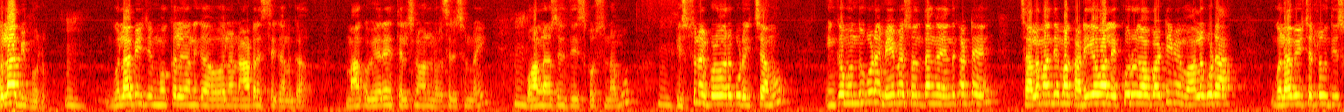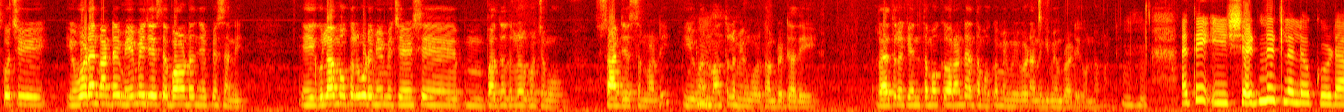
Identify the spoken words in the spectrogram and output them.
గులాబీ పూలు. గులాబీ మొక్కలు కనుక వాళ్ళని ఆర్డర్ ఇస్తే కనుక మాకు వేరే తెలిసిన వాళ్ళ నర్సరీస్ ఉన్నాయి. వాళ్ళ నర్సరీ తీసుకొస్తున్నాము. ఇస్తున్నాం ఇప్పటి వరకు కూడా ఇచ్చాము. ఇంకా ముందు కూడా మేమే సొంతంగా ఎందుకంటే చాలా మంది మాకు అడిగే వాళ్ళు ఎక్కువ కాబట్టి మేము వాళ్ళు కూడా గులాబీ చెట్లు తీసుకొచ్చి ఇవ్వడం కంటే మేమే చేస్తే బాగుంటుందని చెప్పేసి అని. ఈ గులాబీ మొక్కలు కూడా మేమే చేసే పద్ధతిలో కొంచెము స్టార్ట్ చేస్తున్నామండి. ఈ వన్ మంత్లో మేము కూడా కంప్లీట్ అది రైతులకు ఎంత మొక్క కావాలంటే అంత మొక్క మేము ఇవ్వడానికి మేము రెడీగా ఉన్నామండి. అయితే ఈ షెడ్ నెట్లలో కూడా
